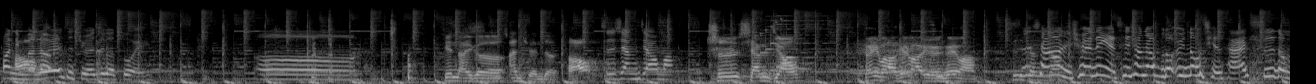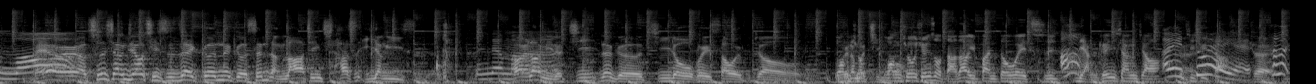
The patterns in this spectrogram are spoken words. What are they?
换你们了，我一直觉得这个对。嗯，先来一个安全的，好，吃香蕉吗？吃香蕉，可以吗？可以吗？圆圆可以吗？吃香蕉，你确定耶？吃香蕉不都运动前才来吃的吗？没有没有没有，吃香蕉其实在跟那个生长拉筋它是一样意思的，真的吗？它会让你的肌那个肌肉会稍微比较不会那么紧。网球选手打到一半都会吃两根香蕉，哎，继续打。对耶，对他们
